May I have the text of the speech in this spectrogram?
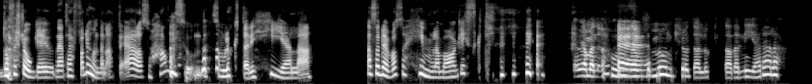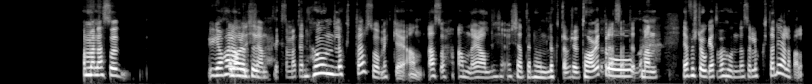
då förstod jag ju när jag träffade hunden att det är alltså hans hund som luktar i hela... Alltså det var så himla magiskt. ja. men hundens Eh. mun kunde inte lukta där nere eller? Ja, men alltså, jag har Eller aldrig typ- känt liksom, att en hund luktar så mycket. An alltså, Anna, jag har aldrig känt en hund lukta överhuvudtaget på det Jo. sättet. Men jag förstod att det var hunden som luktade i alla fall.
